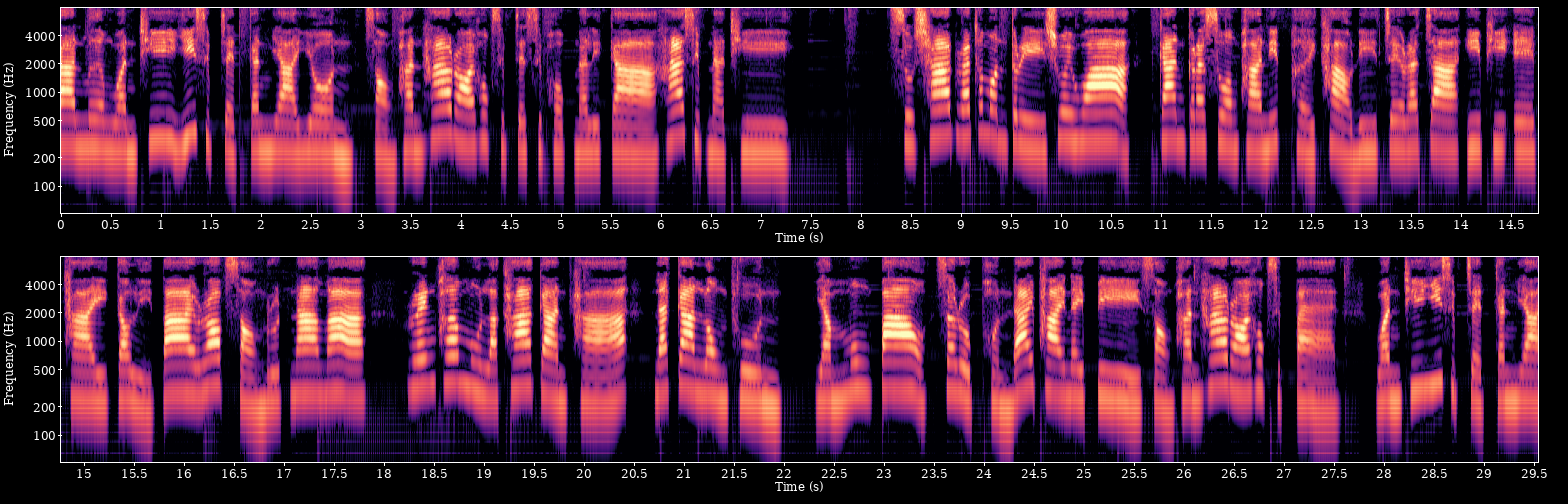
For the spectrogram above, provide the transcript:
การเมืองวันที่ 27 กันยายน 2567 16นาฬิกา50 นาที สุชาติรัฐมนตรีช่วยว่า การกระทรวงพาณิชย์เผยข่าวดีเจรจา EPA ไทยเกาหลีใต้รอบสองรุดหน้ามากเร่งเพิ่มมูลค่าการค้า และการลงทุน ย้ำมุ่งเป้า สรุปผลได้ภายในปี 2568 วันที่ 27 กันยา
